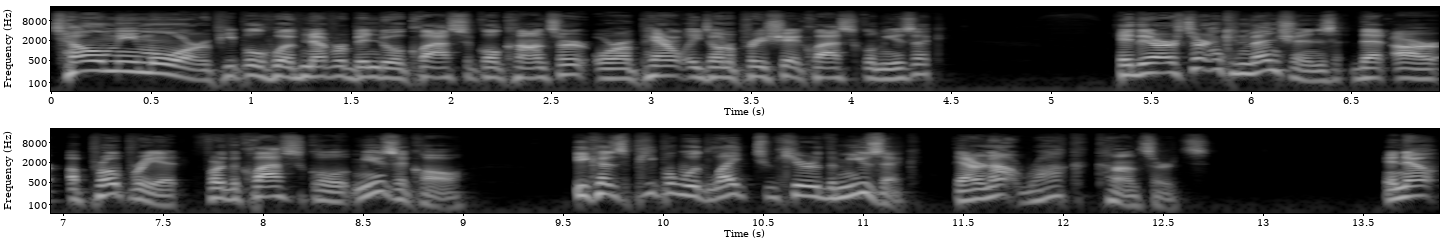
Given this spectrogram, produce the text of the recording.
Tell me more, people who have never been to a classical concert or apparently don't appreciate classical music. Hey, there are certain conventions that are appropriate for the classical music hall because people would like to hear the music. They are not rock concerts. And now,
